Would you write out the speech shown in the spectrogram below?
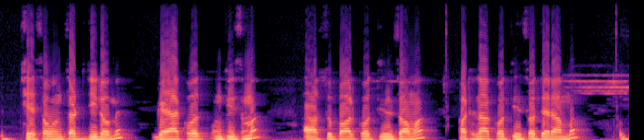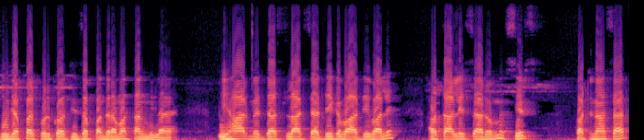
छह जिलों में, गया को उनतीसवां सुपौल को तीन सौवा पटना को तीन सौ तेरहवा मुजफ्फरपुर को तीन सौ पंद्रहवा स्थान मिला है। बिहार में दस लाख से अधिक आबादी वाले अड़तालीस शहरों में शीर्ष पटना शहर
